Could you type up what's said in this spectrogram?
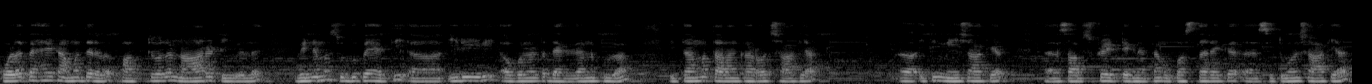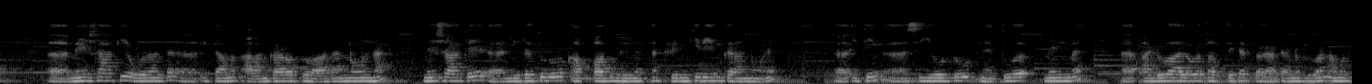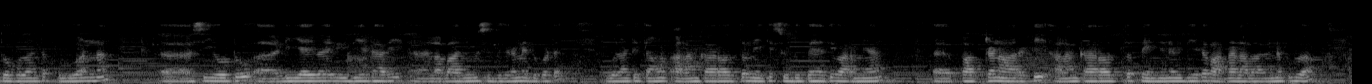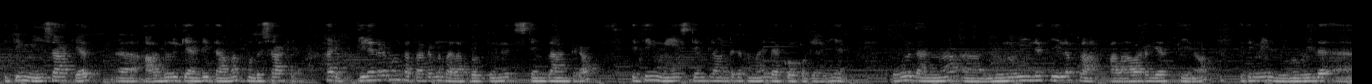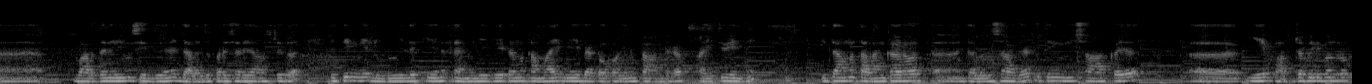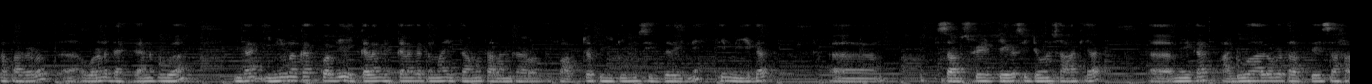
කොල පැහැට අමතරව පත්‍රවල නාරටිවල වෙනම සුදු පැහැති ඉරිරි ඔගලන්ට දැකගන්න පුළුවන්. ඉතාම තරංකාරවත් ශාකයක්. ඉතින් මේ ශාකයක් සබස්ට්‍රේට් එක නැතම් උපස්තරයක සිටුවන් ශාකයක්. මේ ශාකය ඔගලන්ට ඉතාමත් අලංකාරත්ව වාගන්න ඕන්න මේ ශාකය නිරතුරුව කප්පාදු රිමත්තන් ක්‍රිම් කිරීම් කරන්න ඕන. ඉතිං CO2 නැතුව මෙන්ම අඩුවාලෝක තත්වකත් වගා කරන්න පුළුවන්. නමුත් ඔගලන්ට පුළුවන්න CO2 DIY විදිහට හරි ලබාදීම සිදු කරන එතුකොට ගලන්ට ඉතාමත් අලංකාරවත්ව මේක සුදු පැහැති වර්ණයන් පත්‍ර නාරටි අලංකාරවත්ව පෙන්නෙන විදිහට වර්ණ ලබාගන්න පුළුවන්. ඉතින් මේ ශාකයත් ආදුනිකන්ට ඉතාමත් හොඳ ශාකය හරි ඉලකරම කතා කරන බලාපොත්තුවන ස්ටම් ප්ලාන්ට එක ඉතින් මේ ස්ටම් ප්ලාන්ට තමයි දැකෝප කිය කිය ඔහුල දන්න ලුණුවීල කියල ප්ලා පලාවර්ගයක් තියෙනවා. ඉතින් මේ ලුණුවිල වර්ධනයම සිදුවන ජලජ පරිසරය ආශ්‍රිත ඉතින් මේ ලුඩුවිල්ල කියන ෆැමිලිගේටම තමයි මේ බැකෝපගෙන ප්ලාන්ටකත් අයිති වෙන්නේ. ඉතාම තලංකාරවත් ජලදශාකයක් ඉතින් මේ ශාකය ඒ පත්‍ර පිළිබඳව කතාකරොත් ඔවරන දැක්ගන්න පුළුවන්. නිකන් ඉනිමකක් වගේ එකළඟ එක්කළඟ තමයි ඉතාම තලංකාරොත් පත්‍ර පිහිටීම සිද්ධ වෙන්න. ති මේකත් සබස්ට්‍රේට් එක සිටවන ශාකයක්. මේකත් අඩුවාලෝක තත්ත්වය සහ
